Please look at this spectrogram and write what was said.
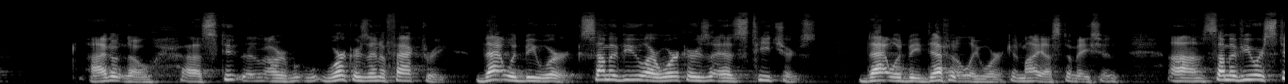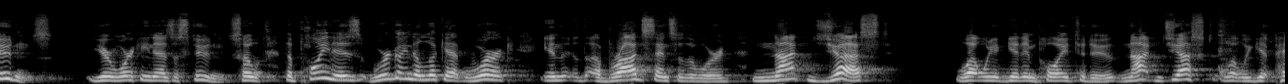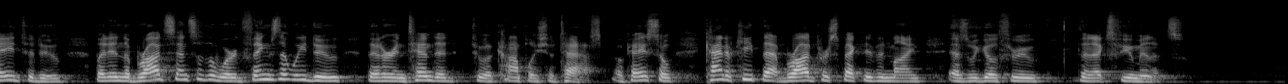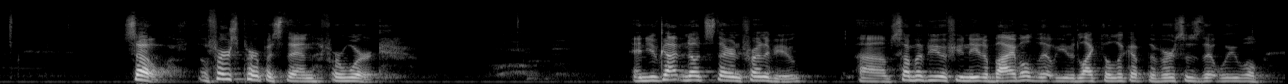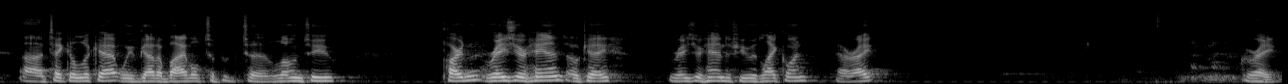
I don't know, uh, stu- are workers in a factory. That would be work. Some of you are workers as teachers. That would be definitely work in my estimation. Uh, some of you are students. You're working as a student. So the point is, we're going to look at work in a broad sense of the word, not just what we get employed to do, not just what we get paid to do, but in the broad sense of the word, things that we do that are intended to accomplish a task. Okay, so kind of keep that broad perspective in mind as we go through the next few minutes. So, the first purpose then for work. And you've got notes there in front of you. Um, some of you, if you need a Bible that you would like to look up the verses that we will uh, take a look at, we've got a Bible to, to loan to you. Pardon? Raise your hand. Okay. Raise your hand if you would like one. All right. Great.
